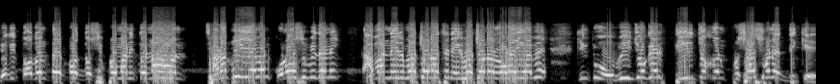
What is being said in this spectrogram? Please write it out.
যদি তদন্তের পর দোষী প্রমাণিত না হন, ছাড়া পেয়ে যাবেন, কোনো অসুবিধা নেই। আবার নির্বাচন আছে নির্বাচনে লড়াই হবে। কিন্তু অভিযোগের তীর যখন প্রশাসনের দিকে,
